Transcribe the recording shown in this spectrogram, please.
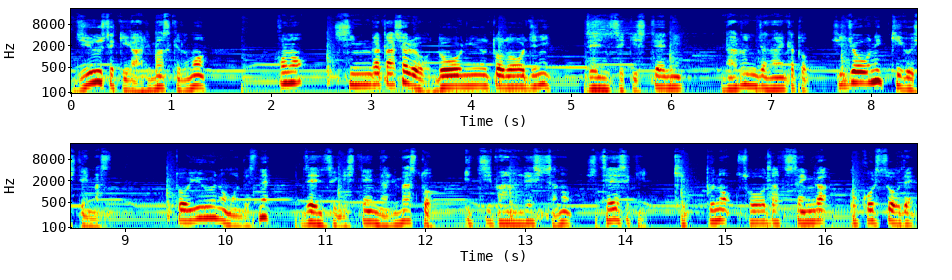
自由席がありますけども、この新型車両導入と同時に全席指定になるんじゃないかと非常に危惧しています。というのもですね、全席指定になりますと、一番列車の指定席、切符の争奪戦が起こりそうで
